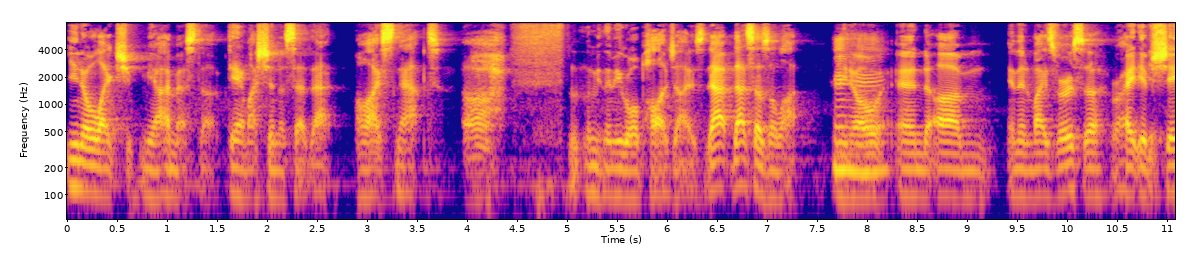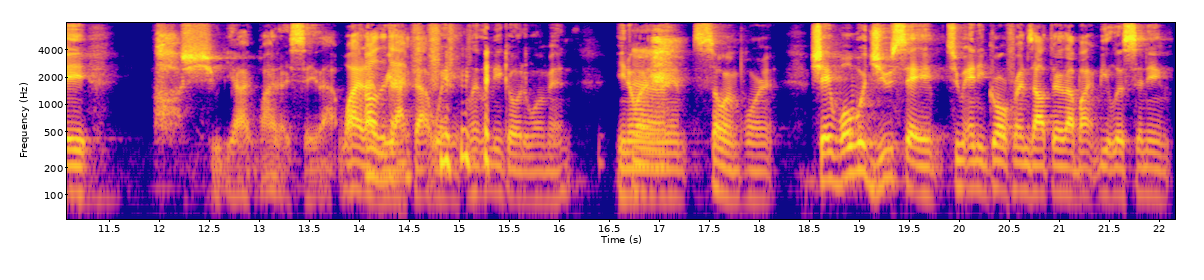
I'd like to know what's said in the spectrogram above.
you know, like yeah, I messed up. Damn, I shouldn't have said that. Oh, I snapped. Ugh. Let me let me go apologize. That that says a lot, you know, and um and then vice versa, right? If Shay oh shoot, yeah, why did I say that? Why did All I react that way? let, let me go to him and you know what I mean? So important. Shay, what would you say to any girlfriends out there that might be listening?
